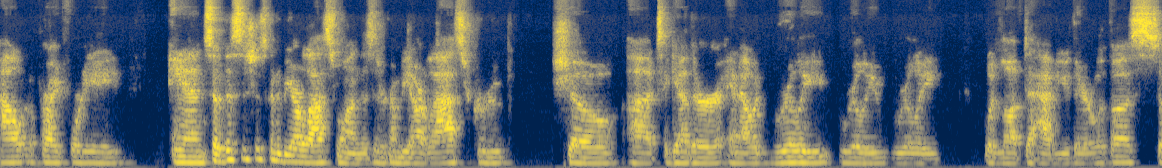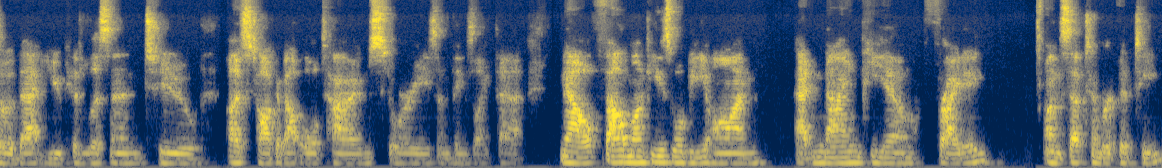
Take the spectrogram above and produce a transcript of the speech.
out of Pride 48. And so this is just going to be our last one. This is going to be our last group show uh, together. And I would really, really, really would love to have you there with us so that you could listen to us talk about old times, stories, and things like that. Now, Foul Monkeys will be on at 9 p.m. Friday on September 15th.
